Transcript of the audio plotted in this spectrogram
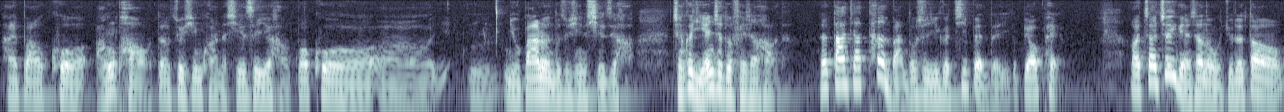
还包括昂跑的最新款的鞋子也好，包括呃嗯纽巴伦的最新的鞋子也好，整个颜值都非常好的。那大家碳板都是一个基本的一个标配啊，在这一点上呢，我觉得到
